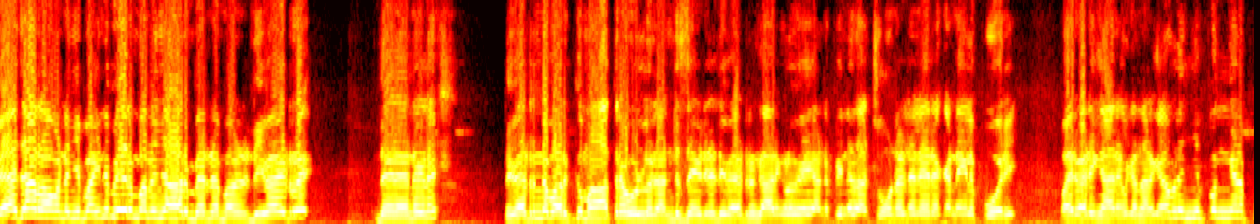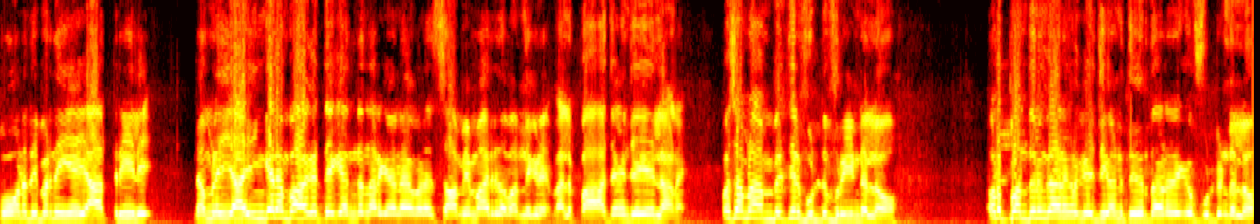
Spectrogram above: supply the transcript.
ബേജാറാവണ്ട. ഇനിയിപ്പോ അതിന്റെ പേരും പറഞ്ഞു ആരും പേരുടെ ഡിവൈഡർ ഡിവൈഡറിന്റെ വർക്ക് മാത്രമേ ഉള്ളൂ. രണ്ട് സൈഡിൽ ഡിവൈഡറും കാര്യങ്ങളും ചെയ്യാണ്ട് പിന്നെ ചൂണ്ടൽ ഡെലിവറിയൊക്കെ ഉണ്ടെങ്കിൽ പോരി. പരിപാടിയും കാര്യങ്ങളൊക്കെ നടക്കുക നമ്മൾ ഇനിയിപ്പോ ഇങ്ങനെ പോണത് ഇവിടുന്ന് ഈ യാത്രയിൽ നമ്മൾ ഈ അയിങ്കലം ഭാഗത്തേക്ക് എന്താ നടക്കുന്നത് ഇവിടെ സ്വാമിമാർ വന്നിങ്ങനെ വല്ല പാചകം ചെയ്യലാണ്. പക്ഷെ നമ്മളെ അമ്പലത്തിൽ ഫുഡ് ഫ്രീ ഉണ്ടല്ലോ. അവിടെ പന്തലും കാര്യങ്ങളൊക്കെ വെച്ച് കാണി തീർത്ഥാടകർക്ക് ഫുഡ് ഉണ്ടല്ലോ.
